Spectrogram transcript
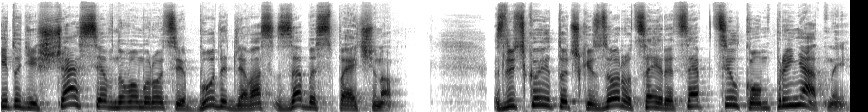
І тоді щастя в новому році буде для вас забезпечено. З людської точки зору цей рецепт цілком прийнятний.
